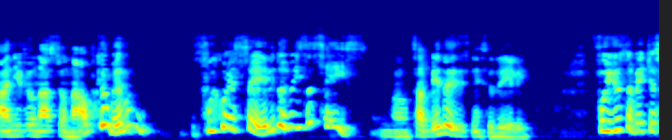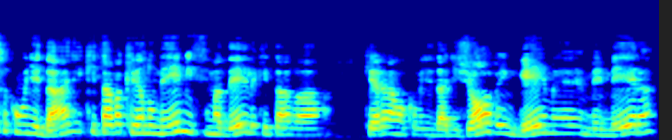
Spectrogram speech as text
a nível nacional, porque eu mesmo fui conhecer ele em 2016, saber da existência dele. Foi justamente essa comunidade que estava criando meme em cima dele, que tava, que era uma comunidade jovem, gamer, memeira,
